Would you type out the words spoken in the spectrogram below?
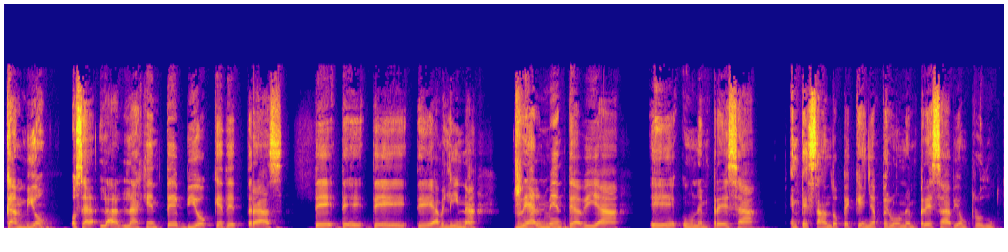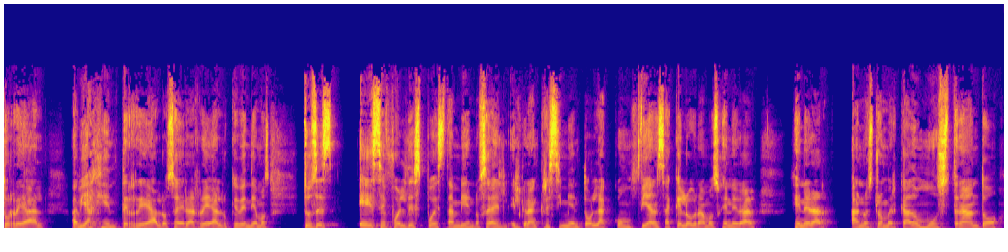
cambió. O sea, la, gente vio que detrás de, de, de, Avelina realmente había eh, una empresa empezando pequeña, pero una empresa, había un producto real, había gente real, o sea, era real lo que vendíamos. Entonces, ese fue el después también, o sea, el, gran crecimiento, la confianza que logramos generar, generar a nuestro mercado, mostrando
